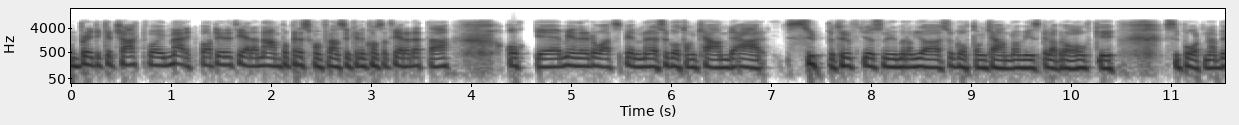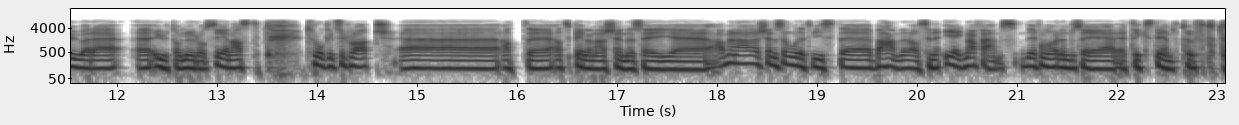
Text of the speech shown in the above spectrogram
Brady Kachuk var ju märkbart irriterad när han på presskonferensen kunde konstatera detta. Och uh, menade då att spelarna gör så gott de kan. Det är supertufft just nu, men de gör så gott de kan. De vill spela bra hockey. Supporterna buade uh, ut dem nu då senast. Tråkigt såklart att, att spelarna känner sig, jag menar, känner sig orättvist behandlade av sina egna fans. Det får man väl ändå säga är ett extremt tufft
